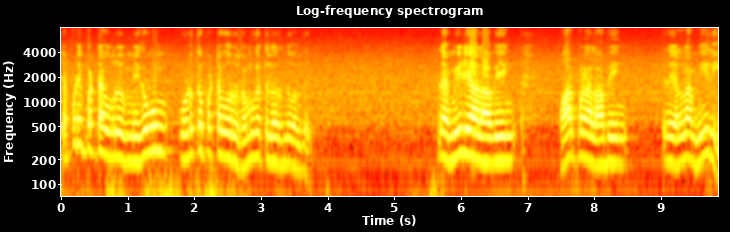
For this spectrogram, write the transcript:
எப்படிப்பட்ட ஒரு மிகவும் ஒடுக்கப்பட்ட ஒரு சமூகத்திலிருந்து வந்து இந்த மீடியா லாபிங் பார்ப்பன லாபிங் இதையெல்லாம் மீறி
